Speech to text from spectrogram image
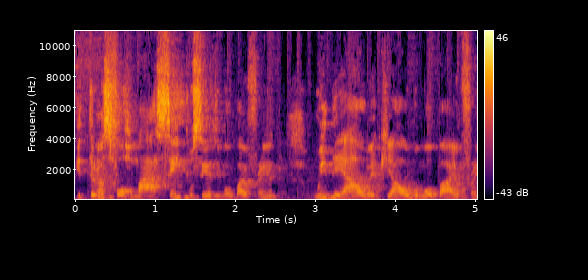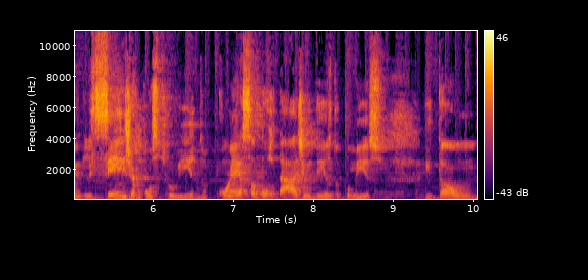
e transformar 100% em mobile friendly. O ideal é que algo mobile friendly seja construído com essa abordagem desde o começo. Então,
